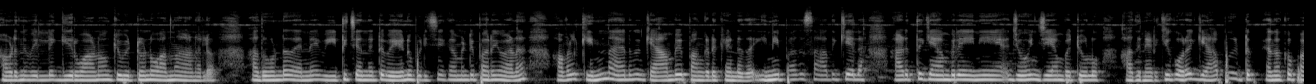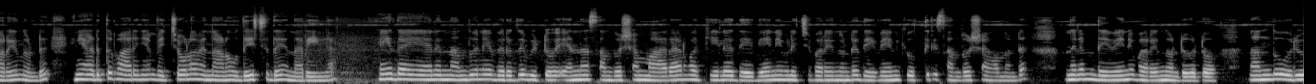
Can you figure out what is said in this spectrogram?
അവിടുന്ന് വലിയ ഗീർവാണമൊക്കെ വിട്ടുകൊണ്ട് വന്നതാണല്ലോ. അതുകൊണ്ട് തന്നെ വീട്ടിൽ ചെന്നിട്ട് വേണു പിടിച്ചേക്കാൻ വേണ്ടി പറയുവാണ്. അവൾക്ക് ഇന്നായിരുന്നു ക്യാമ്പിൽ പങ്കെടുക്കേണ്ടത്. ഇനിയിപ്പോൾ അത് സാധിക്കില്ല അടുത്ത ക്യാമ്പിൽ ഇനി ജോയിൻ ചെയ്യാൻ പറ്റുള്ളൂ. അതിനിടയ്ക്ക് കുറേ ഗ്യാപ്പ് കിട്ടും എന്നൊക്കെ പറയുന്നുണ്ട്. ഇനി അടുത്ത പാരം ഞാൻ വെച്ചോളാം എന്നാണ് ഉദ്ദേശിച്ചത് എന്നറിയില്ല. ഏതായാലും നന്ദുവിനെ വെറുതെ വിട്ടു എന്ന സന്തോഷം മാരാർ വക്കീൽ ദേവേനെ വിളിച്ച് പറയുന്നുണ്ട്. ദേവേനിക്ക് ഒത്തിരി സന്തോഷമാകുന്നുണ്ട്. അന്നേരം ദേവേനി പറയുന്നുണ്ട് കേട്ടോ നന്ദു ഒരു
